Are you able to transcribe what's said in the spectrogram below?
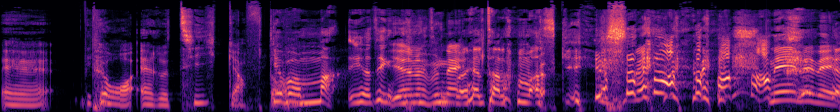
Eh, på erotikafton. Jag, var ma- jag tänkte, Ja, jag nej, tänkte nej. på en helt annan mask. nej, nej, nej.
